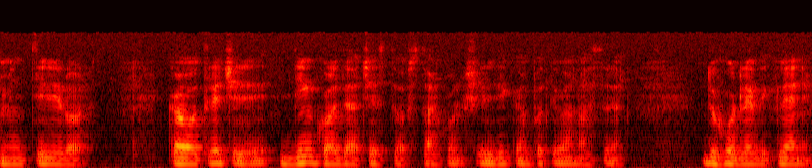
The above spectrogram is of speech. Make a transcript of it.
amintirilor, ca o trecere dincolo de acest obstacol și ridică împotriva noastră duhurile viclene.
